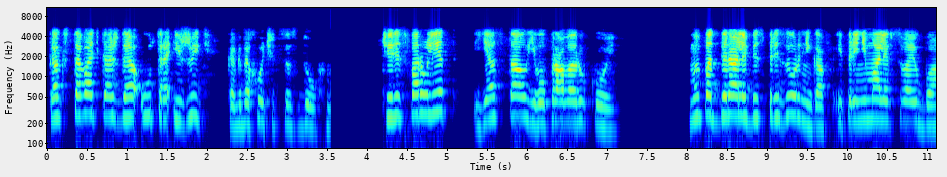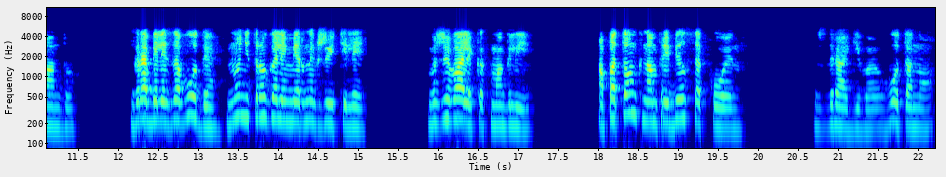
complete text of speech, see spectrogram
Как вставать каждое утро и жить, когда хочется сдохнуть. Через пару лет я стал его правой рукой. Мы подбирали беспризорников и принимали в свою банду. Грабили заводы, но не трогали мирных жителей. Выживали как могли. А потом к нам прибился Коэн. Вздрагиваю, вот оно.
